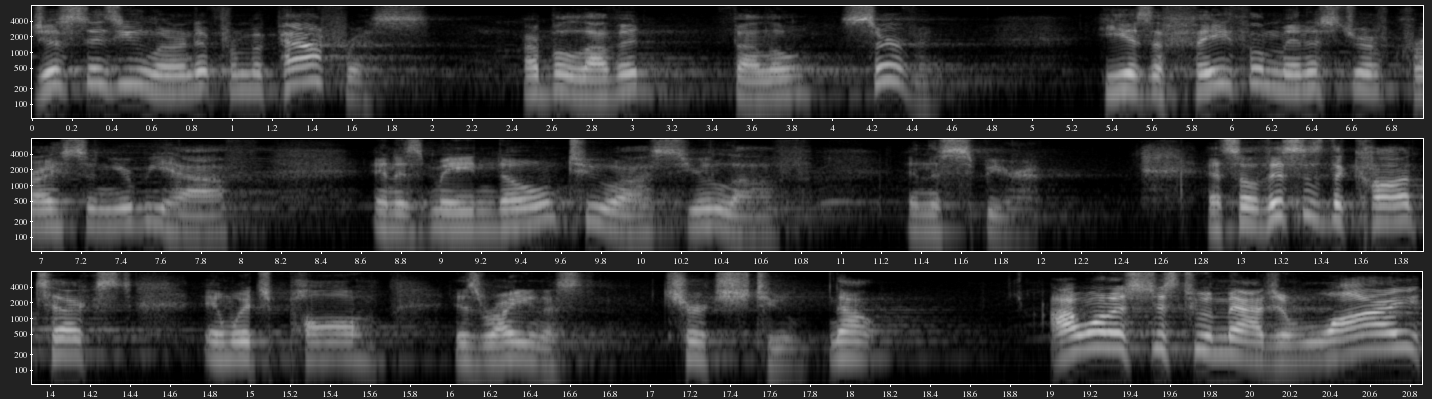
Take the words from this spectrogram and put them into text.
just as you learned it from Epaphras our beloved fellow servant. He is a faithful minister of Christ on your behalf and has made known to us your love in the Spirit. And so, this is the context in which Paul is writing us church to. Now, I want us just to imagine why,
